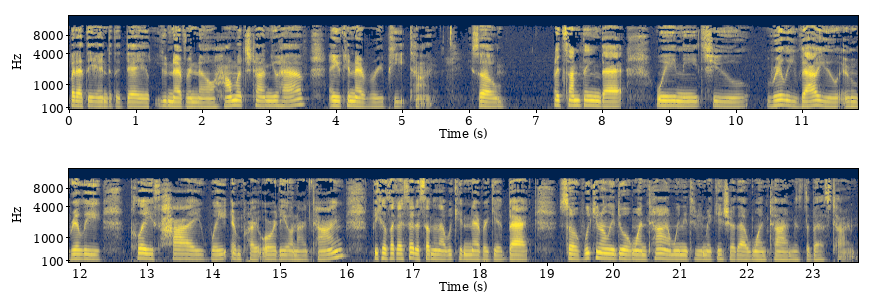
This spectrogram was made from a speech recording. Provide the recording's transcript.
but at the end of the day, you never know how much time you have and you can never repeat time. So it's something that we need to really value and really place high weight and priority on our time because like I said it's something that we can never get back. So if we can only do it one time, we need to be making sure that one time is the best time.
